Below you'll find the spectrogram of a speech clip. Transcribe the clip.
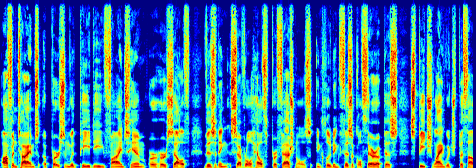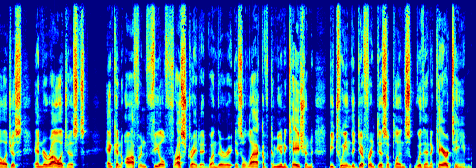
Oftentimes, a person with PD finds him or herself visiting several health professionals, including physical therapists, speech language pathologists, and neurologists, and can often feel frustrated when there is a lack of communication between the different disciplines within a care team.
